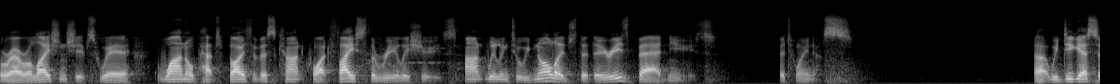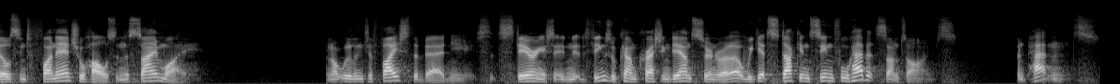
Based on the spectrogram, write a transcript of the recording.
or our relationships where one or perhaps both of us can't quite face the real issues, aren't willing to acknowledge that there is bad news between us. Uh, we dig ourselves into financial holes in the same way. We're not willing to face the bad news. It's staring us, and things will come crashing down sooner or later. We get stuck in sinful habits sometimes and patterns.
